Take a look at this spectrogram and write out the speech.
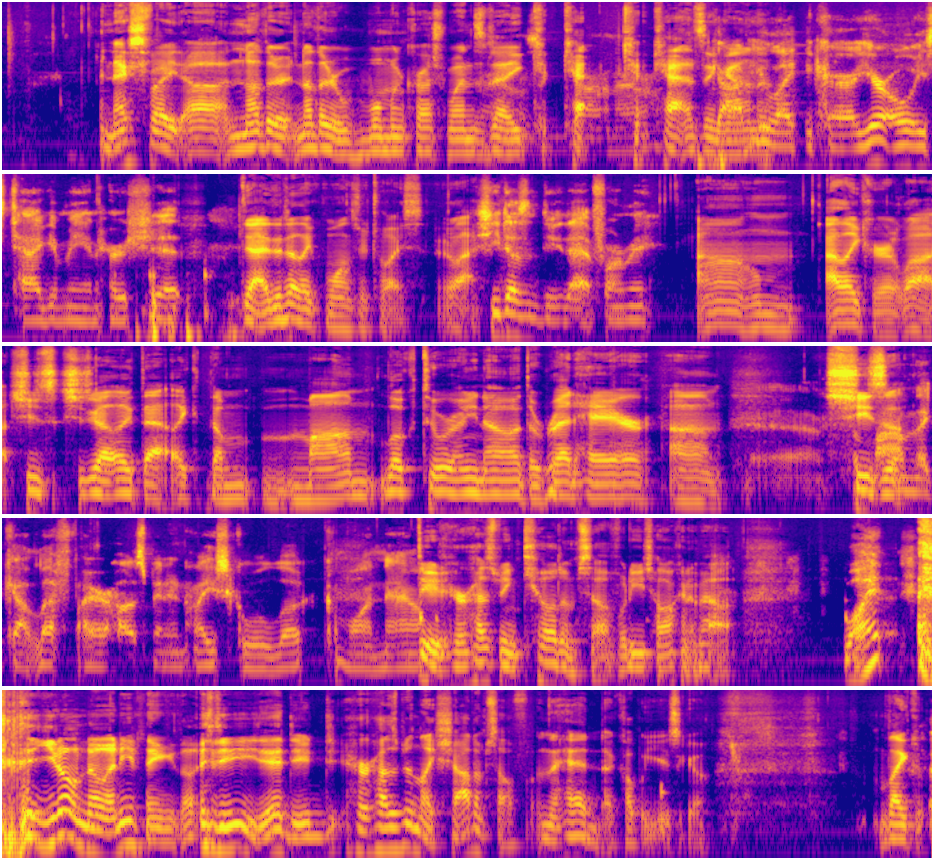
Next fight, uh, another another woman crush Wednesday. Cat Cat Cat God, you like her. You're always tagging me in her shit. Yeah, I did it like once or twice. Relax. She doesn't do that for me. Um, I like her a lot. She's she's got like that like the mom look to her. You know, the red hair. Um, she's the a mom that got left by her husband in high school. Look, come on now, dude. Her husband killed himself. What are you talking about? What? you don't know anything, though. dude. Yeah, dude. Her husband like shot himself in the head a couple years ago. Like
